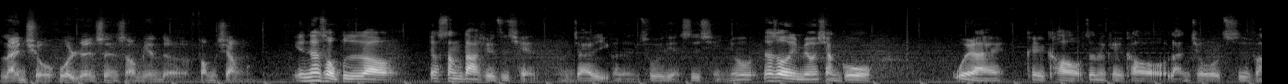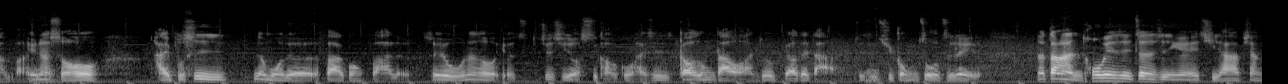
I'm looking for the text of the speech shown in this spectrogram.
篮球或人生上面的方向吗？因为那时候不知道要上大学之前，家里可能出一点事情，因为那时候也没有想过未来可以靠真的可以靠篮球吃饭吧。因为那时候还不是那么的发光发热，所以我那时候有就是有思考过，还是高中打完就不要再打了，就是去工作之类的。那当然，后面是真的是因为其他像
